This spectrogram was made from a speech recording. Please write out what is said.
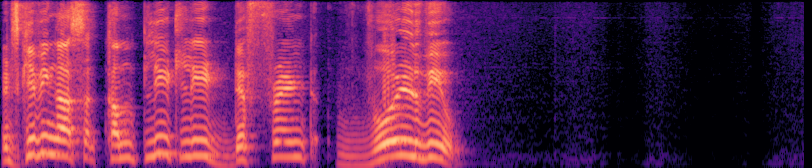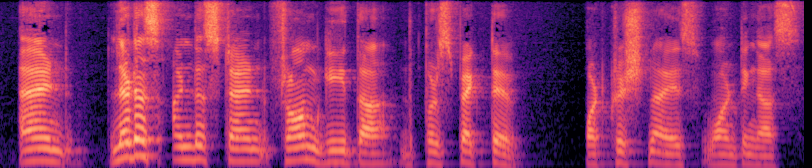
It's giving us a completely different worldview. And let us understand from Gita the perspective what Krishna is wanting us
